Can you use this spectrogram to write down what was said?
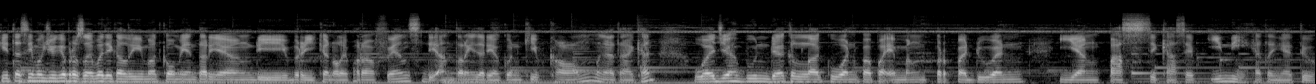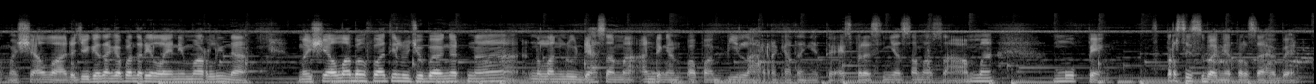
Kita simak juga persahabat di kalimat komentar yang diberikan oleh para fans. Di antaranya dari akun Keep Calm mengatakan Wajah bunda kelakuan papa emang perpaduan yang pas si kasep ini katanya tuh. Masya Allah. Ada juga tanggapan dari Lenny Marlina. Masya Allah Bang Fatih lucu banget nak. Nelan ludah samaan dengan papa Bilar katanya tuh. Ekspresinya sama-sama mupeng. Persis banget persahabat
